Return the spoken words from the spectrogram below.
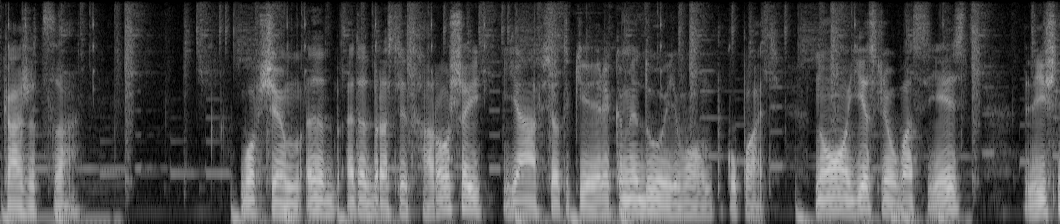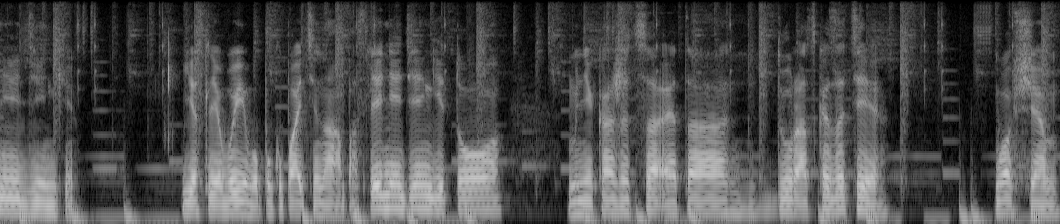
Кажется. В общем, этот, этот браслет хороший, я все-таки рекомендую его вам покупать. Но если у вас есть лишние деньги, если вы его покупаете на последние деньги, то мне кажется, это дурацкая затея. В общем,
